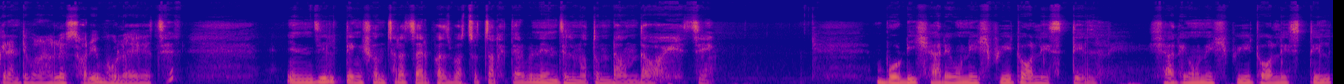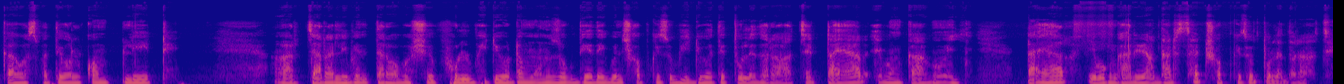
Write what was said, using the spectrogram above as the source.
গ্যারান্টি বলা হলে সরি, ভুল হয়ে গেছে। ইঞ্জিল টেনশন ছাড়া চার পাঁচ বছর চালাতে পারবেন, ইঞ্জিল নতুন ডাউন দেওয়া হয়েছে। বডি সাড়ে উনিশ ফিট অল স্টিল সাড়ে উনিশ ফিট অল স্টিল কাগজপাতি অল কমপ্লিট আর যারা নেবেন তারা অবশ্যই ফুল ভিডিওটা মনোযোগ দিয়ে দেখবেন। সব কিছু ভিডিওতে তুলে ধরা আছে টায়ার এবং কাগজ টায়ার এবং গাড়ির আধার সাইড সব কিছু তুলে ধরা আছে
